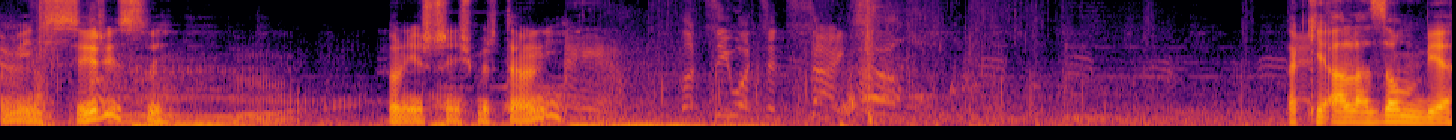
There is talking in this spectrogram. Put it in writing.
I mean, seriously? To oni jeszcze nieśmiertelni? Takie ala zombie.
